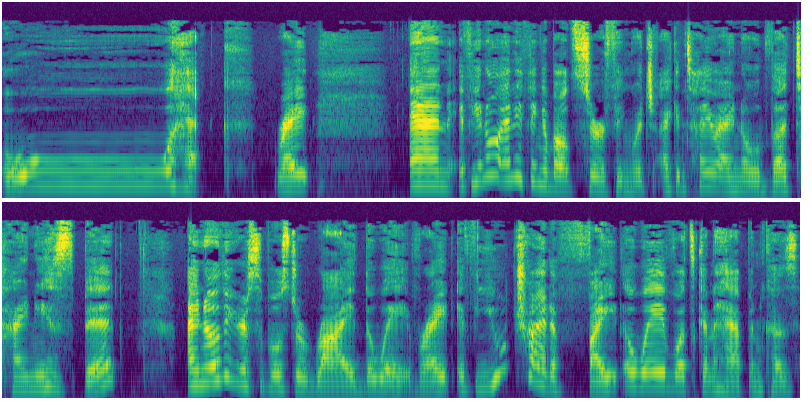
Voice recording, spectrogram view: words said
oh, heck, right? And if you know anything about surfing, which I can tell you I know the tiniest bit, I know that you're supposed to ride the wave, right? If you try to fight a wave, what's going to happen? Because,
